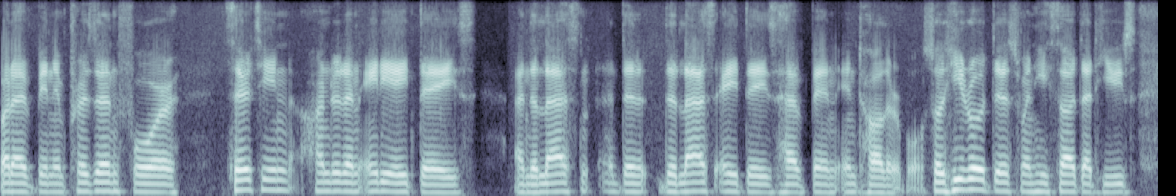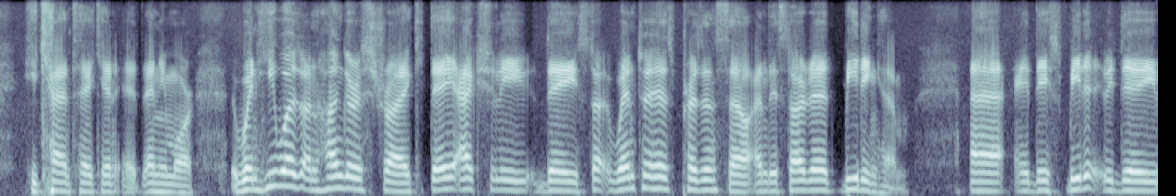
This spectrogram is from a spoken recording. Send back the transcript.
but I've been in prison for 1388 days and the last the the last 8 days have been intolerable. So he wrote this when he thought that he's he can't take it, anymore. When he was on hunger strike, they actually they st- went to his prison cell and they started beating him uh, they beat it, they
